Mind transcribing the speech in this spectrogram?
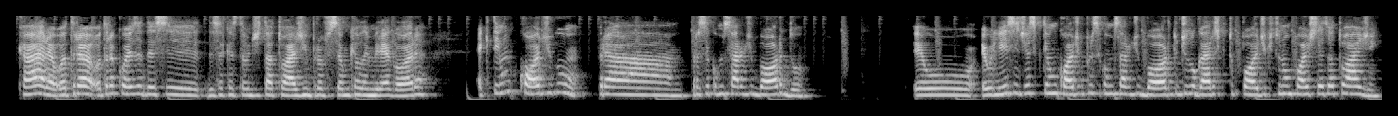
Cara, outra, outra coisa desse, dessa questão de tatuagem e profissão que eu lembrei agora é que tem um código para ser comissário de bordo. Eu, eu li esses dias que tem um código para ser comissário de bordo de lugares que tu pode que tu não pode ter tatuagem.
